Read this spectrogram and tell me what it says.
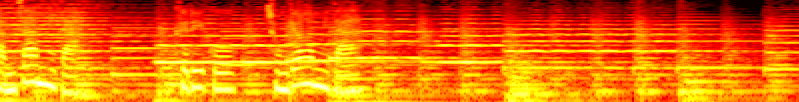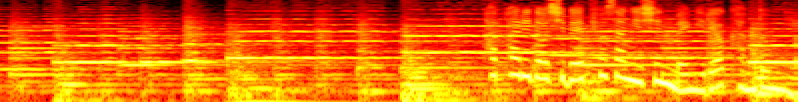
감사합니다. 그리고 존경합니다. 파파리더십의 표상이신 맹일혁 감독님.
